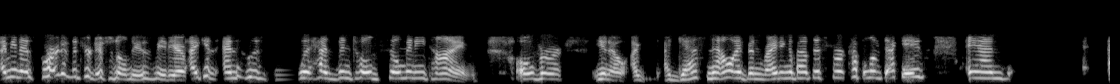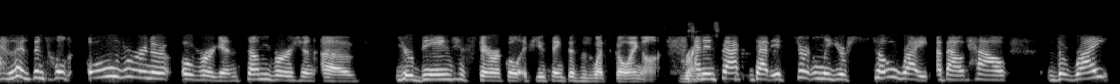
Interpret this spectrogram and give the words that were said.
i mean as part of the traditional news media i can and who's what has been told so many times over you know I, I guess now i've been writing about this for a couple of decades and who has been told over and over again some version of you're being hysterical if you think this is what's going on right. and in fact that is certainly you're so right about how the right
